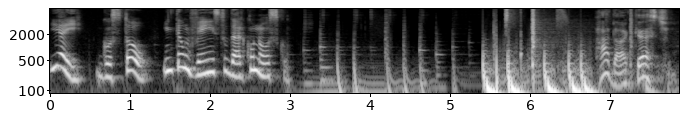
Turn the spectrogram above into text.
E aí, gostou? Então venha estudar conosco! Radarcast.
